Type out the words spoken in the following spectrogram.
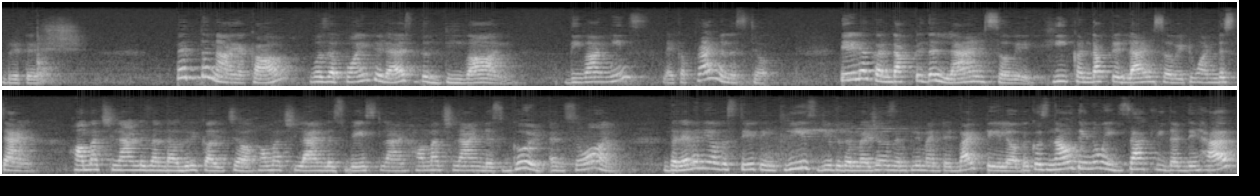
British. Nayaka was appointed as the Diwan. Diwan means like a prime minister. Taylor conducted the land survey. He conducted land survey to understand how much land is under agriculture, how much land is wasteland, how much land is good and so on. The revenue of the state increased due to the measures implemented by Taylor because now they know exactly that they have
